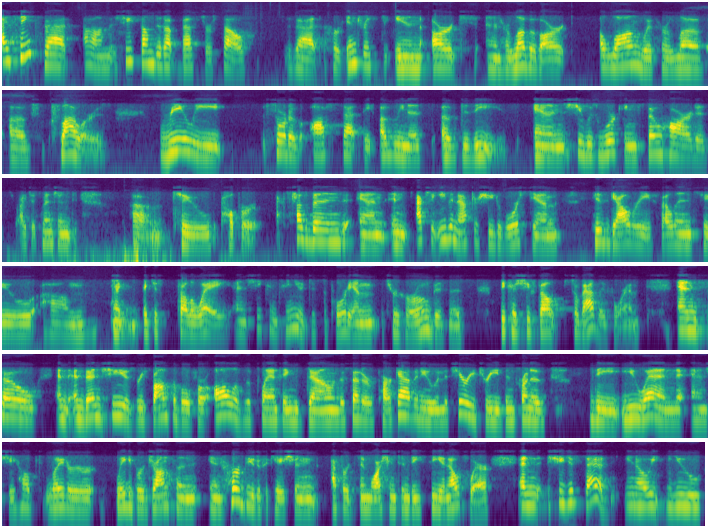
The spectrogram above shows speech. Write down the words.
I think that um, she summed it up best herself that her interest in art and her love of art, along with her love of flowers, really sort of offset the ugliness of disease. And she was working so hard, as I just mentioned, um, to help her ex-husband. And, and actually, even after she divorced him, his gallery fell into, um, it just fell away. And she continued to support him through her own business because she felt so badly for him. And so, and, and then she is responsible for all of the plantings down the center of Park Avenue and the cherry trees in front of the UN. And she helped later Lady Bird Johnson in her beautification efforts in Washington, D.C. and elsewhere. And she just said, you know, you,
